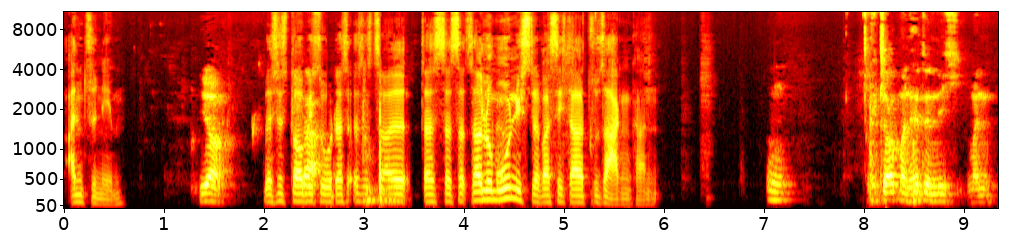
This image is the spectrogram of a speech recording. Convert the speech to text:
anzunehmen. Ja. Das ist, glaube ich, so, das ist das, das, das Salomonischste, was ich dazu sagen kann. Mhm ich glaube, man hätte nicht, man,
